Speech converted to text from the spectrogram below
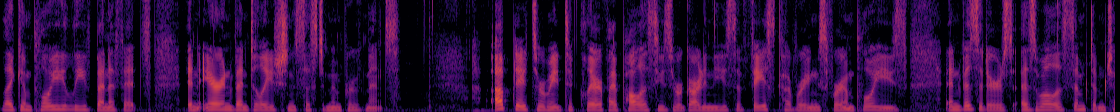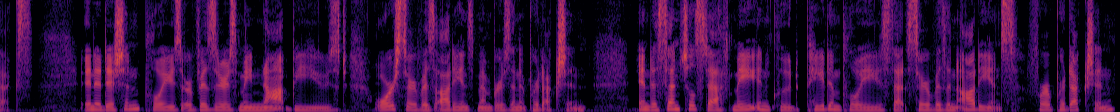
like employee leave benefits and air and ventilation system improvements. Updates were made to clarify policies regarding the use of face coverings for employees and visitors, as well as symptom checks. In addition, employees or visitors may not be used or serve as audience members in a production, and essential staff may include paid employees that serve as an audience for a production,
